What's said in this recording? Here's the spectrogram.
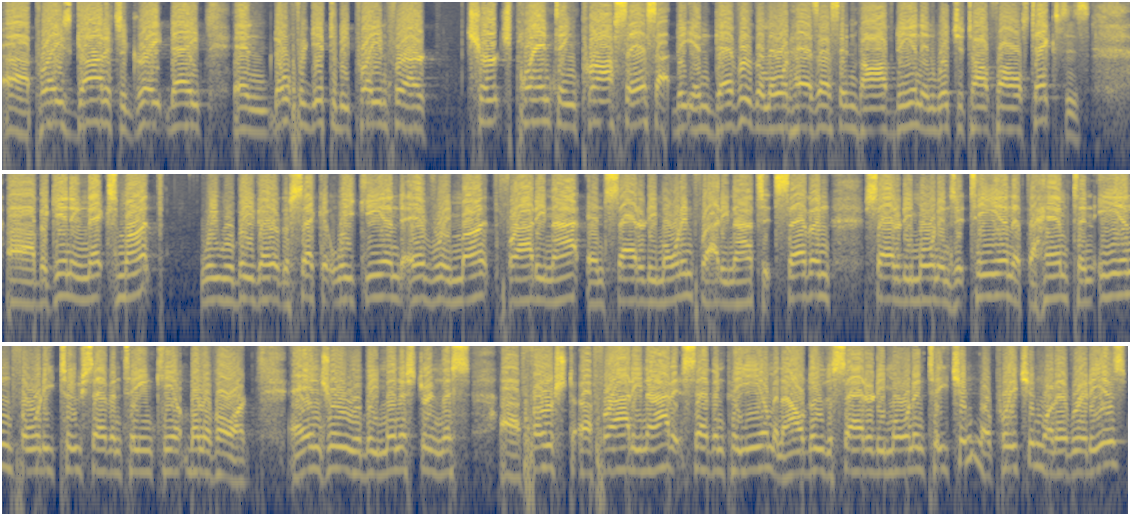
uh, praise God. It's a great day. And don't forget to be praying for our church planting process, the endeavor the Lord has us involved in in Wichita Falls, Texas, uh, beginning next month. We will be there the second weekend every month, Friday night and Saturday morning. Friday nights at 7, Saturday mornings at 10 at the Hampton Inn, 4217 Kemp Boulevard. Andrew will be ministering this uh, first uh, Friday night at 7 p.m. and I'll do the Saturday morning teaching or preaching, whatever it is.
